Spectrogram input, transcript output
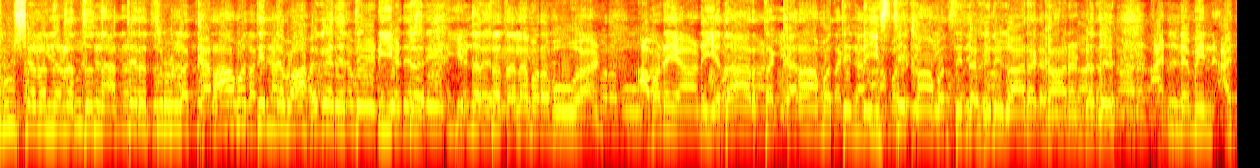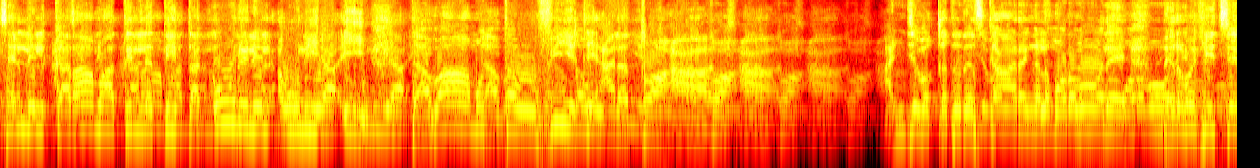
ചൂഷണം നടത്തുന്ന അത്തരത്തിലുള്ള കറാമത്തിന്റെ വാഹകരെ തേടിയിട്ട് ഇന്നത്തെ തലമുറ പോവാൻ. അവിടെയാണ് യഥാർത്ഥ കറാമത്തിന്റെ ഇസ്തികാമത്തിന്റെ ഹൃകാര കാണേണ്ടത് അന്നമിൻ അജല്ലിൽ കറാമാത്തിലെത്തി തക്കൂനിൽ ഔലിയായി ദവാമു തൗഫീഖി അല ത്വആത്ത്. അഞ്ച് വക്കത്ത് നിസ്കാരങ്ങൾ മുറപോലെ നിർവഹിച്ച്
